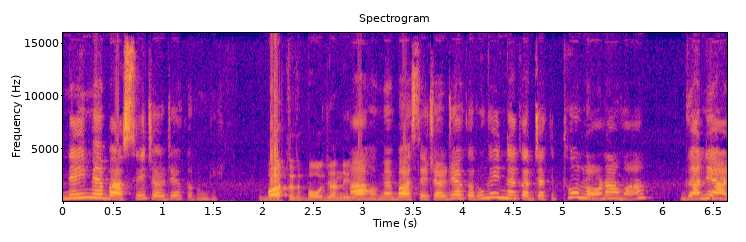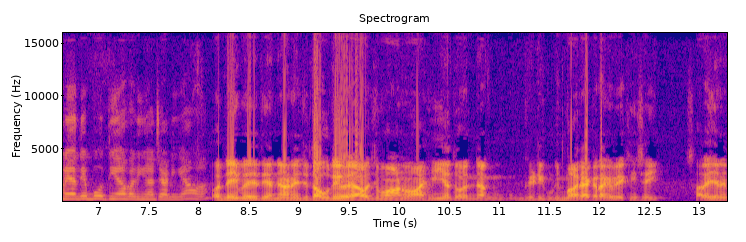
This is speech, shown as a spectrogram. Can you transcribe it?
ਨਹੀਂ ਮੈਂ ਬੱਸ ਤੇ ਚਲ ਜਾਇਆ ਕਰੂੰਗੀ। ਬੱਸ ਤੇ ਤਾਂ ਬਹੁਤ ਜਾਨੀ ਆਹੋ ਮੈਂ ਬੱਸ ਤੇ ਚਲ ਜਾਇਆ ਕਰੂੰਗੀ ਇੰਨਾ ਕਰਜ਼ਾ ਕਿੱਥੋਂ ਲਾਉਣਾ ਵਾ? ਗਾ ਨਿਆਣਿਆਂ ਦੀਆਂ ਬੋਦੀਆਂ ਵਲੀਆਂ ਜਾਣੀਆਂ ਵਾ। ਉਹ ਨਹੀਂ ਬਜਦੇ ਨਿਆਣੇ ਜਿੱਦਾਂ ਉਹਦੇ ਹੋਇਆ ਉਹ ਜਵਾਨ ਵਾ ਅਸੀਂ ਆ ਦੋ ਗੇੜੀ ਗੁੜੀ ਮਾਰਿਆ ਕਰਾਂਗੇ ਵੇਖੀ ਸਹੀ। ਸਾਰੇ ਜਣੇ।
